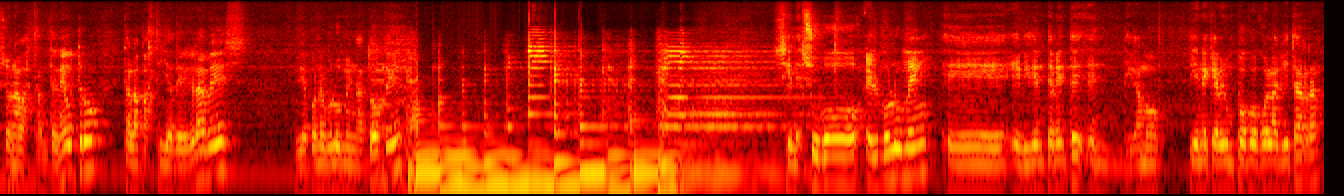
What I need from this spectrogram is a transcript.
Suena bastante neutro. Está la pastilla de graves. Voy a poner volumen a tope. Si le subo el volumen, eh, evidentemente, digamos, tiene que ver un poco con la guitarra,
